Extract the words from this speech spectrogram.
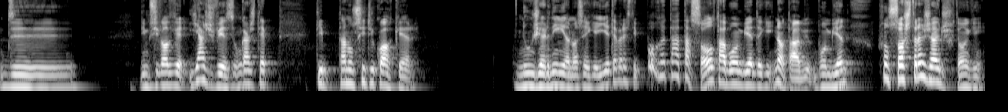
de, de impossível de ver. E às vezes um gajo até, tipo, está num sítio qualquer, num jardim ou não sei o quê, e até parece tipo, porra, está tá sol, está bom ambiente aqui. Não, está bom ambiente, são só estrangeiros que estão aqui.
